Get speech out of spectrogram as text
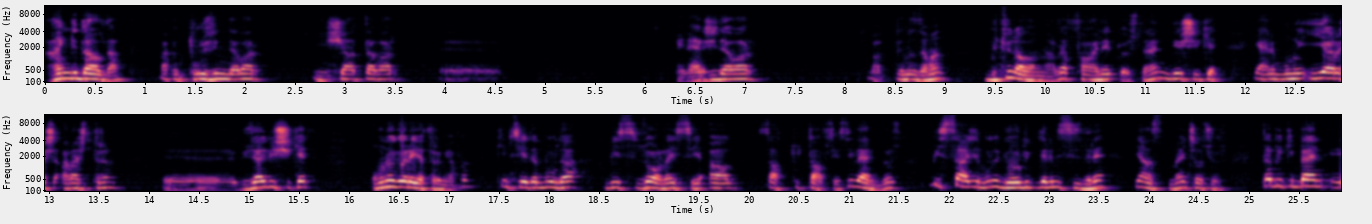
hangi dalda. Bakın turizmde var, inşaatta var, e, enerjide var. Baktığınız zaman bütün alanlarda faaliyet gösteren bir şirket. Yani bunu iyi araştırın. E, güzel bir şirket. Ona göre yatırım yapın. Kimseye de burada biz zorla hisseyi al, sat, tut tavsiyesi vermiyoruz. Biz sadece burada gördüklerimizi sizlere yansıtmaya çalışıyoruz. Tabii ki ben e,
